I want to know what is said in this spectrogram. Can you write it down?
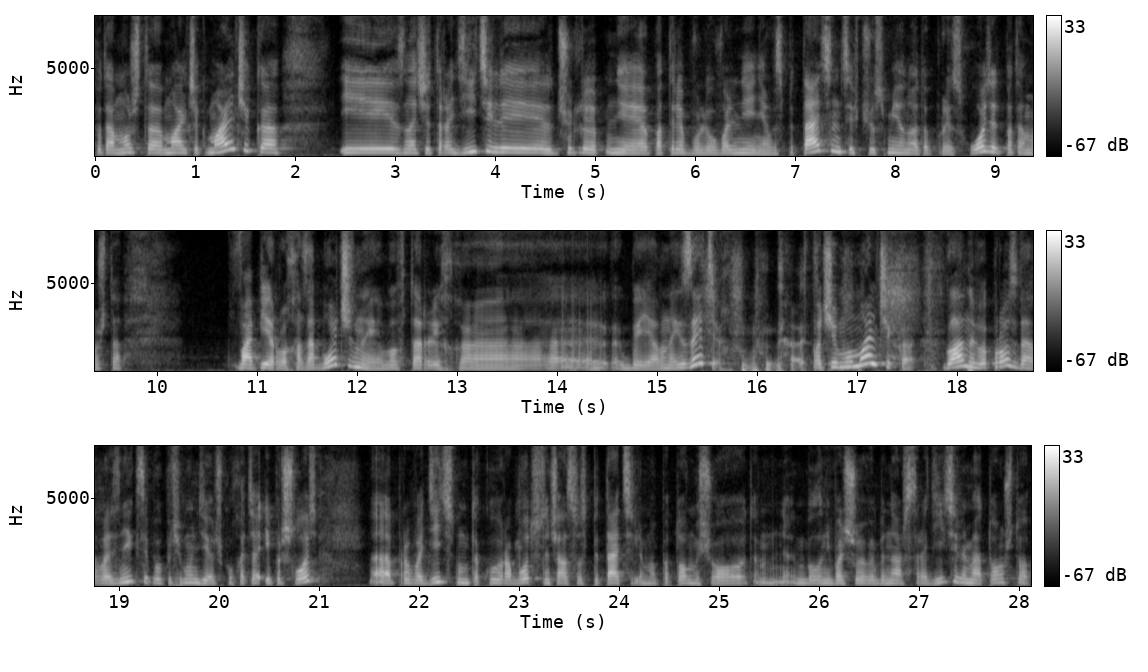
потому что мальчик мальчика, и, значит, родители чуть ли не потребовали увольнения воспитательницы, в чью смену это происходит, потому что во-первых, озабочены, во-вторых, э, как бы явно из этих. Почему мальчика? Главный вопрос, да, возник, типа, почему девочку? Хотя и пришлось э, проводить ну, такую работу сначала с воспитателем, а потом еще там, был небольшой вебинар с родителями о том, что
